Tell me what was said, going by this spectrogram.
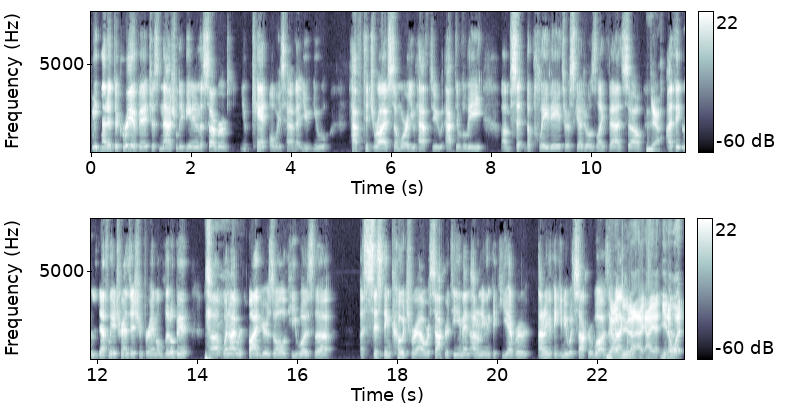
we had a degree of it, just naturally being in the suburbs, you can't always have that. You you have to drive somewhere. You have to actively um, set the play dates or schedules like that. So Yeah. I think it was definitely a transition for him a little bit. Uh, when I was five years old, he was the assistant coach for our soccer team, and I don't even think he ever. I don't even think he knew what soccer was. The No, dude. I, I, you know what?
